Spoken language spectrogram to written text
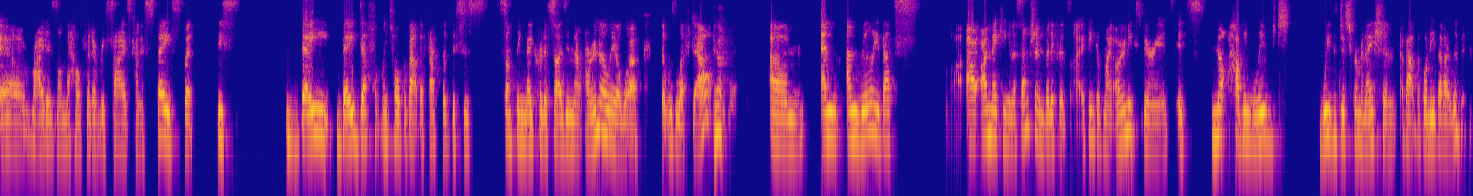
uh, writers on the health at every size kind of space but this they they definitely talk about the fact that this is something they criticize in their own earlier work that was left out. Yeah. Um, and and really that's I, I'm making an assumption, but if it's I think of my own experience, it's not having lived with discrimination about the body that I live in.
